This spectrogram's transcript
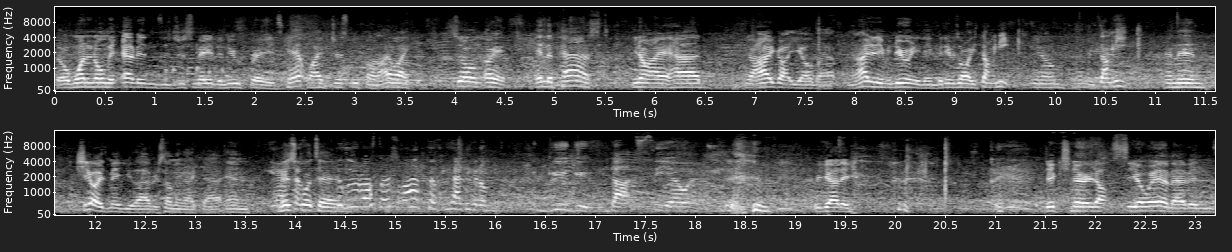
the one and only Evens has just made the new phrase. Can't life just be fun? I like it. So, okay, in the past, you know, I had, you know, I got yelled at, and I didn't even do anything, but it was always Dominique, you know, Dominique, and then she'd always make you laugh or something like that. And Miss Cortez, Because we would all start to laugh because we had to get them goo-goo.com. we got a dictionary.com, Evens.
